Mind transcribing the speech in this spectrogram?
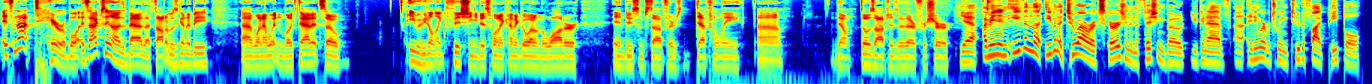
it's not terrible. It's actually not as bad as I thought it was going to be uh, when I went and looked at it. So even if you don't like fishing, you just want to kind of go out on the water and do some stuff. There's definitely uh, you know those options are there for sure. Yeah, I mean, and even the even a two hour excursion in the fishing boat, you can have uh, anywhere between two to five people,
